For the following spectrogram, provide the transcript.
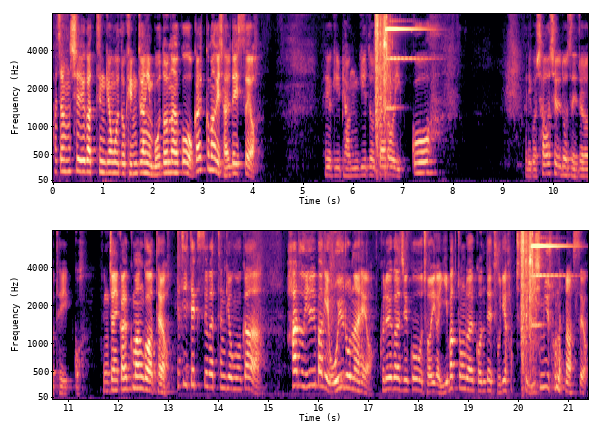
화장실 같은 경우도 굉장히 모던하고 깔끔하게 잘 돼 있어요. 여기 변기도 따로 있고 그리고 샤워실도 제대로 돼 있고 굉장히 깔끔한 것 같아요. 시티텍스 같은 경우가 하루 1박에 5유로나 해요. 그래가지고 저희가 2박 정도 할 건데 둘이 합쳐서 20유로나 나왔어요.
